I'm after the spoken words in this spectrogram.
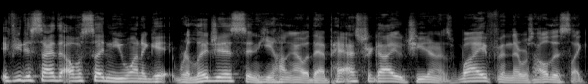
if you decide that all of a sudden you want to get religious and he hung out with that pastor guy who cheated on his wife and there was all this like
